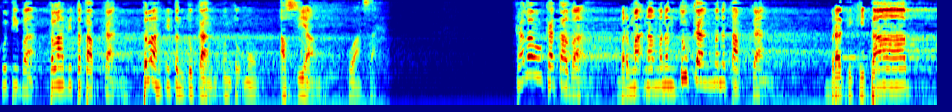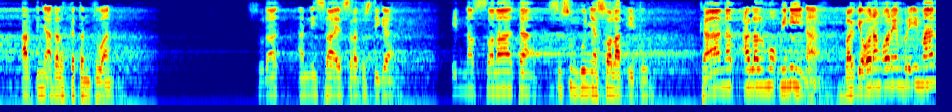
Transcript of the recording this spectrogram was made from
Kutiba telah ditetapkan, telah ditentukan untukmu asyam puasa. Kalau kataba bermakna menentukan, menetapkan, berarti kitab artinya adalah ketentuan. Surat An-Nisa ayat 103. Inna salata sesungguhnya salat itu kanat alal mu'minina. Bagi orang-orang yang beriman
